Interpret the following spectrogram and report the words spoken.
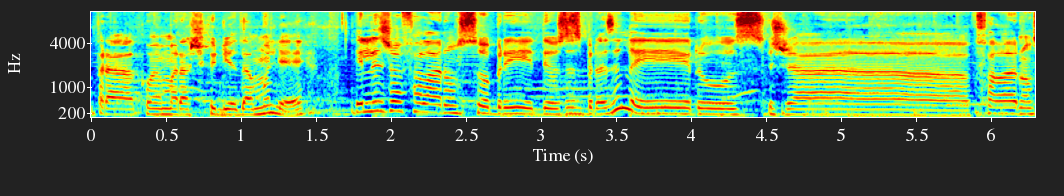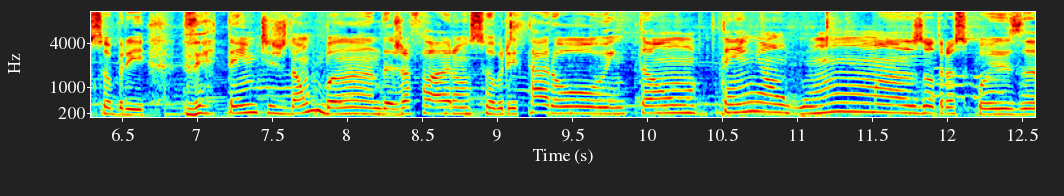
para comemorar acho que o Dia da Mulher. Eles já falaram sobre deuses brasileiros, já falaram sobre vertentes da Umbanda, já falaram sobre tarô, então tem algumas outras coisas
